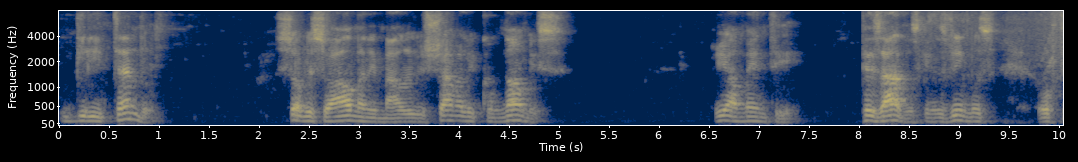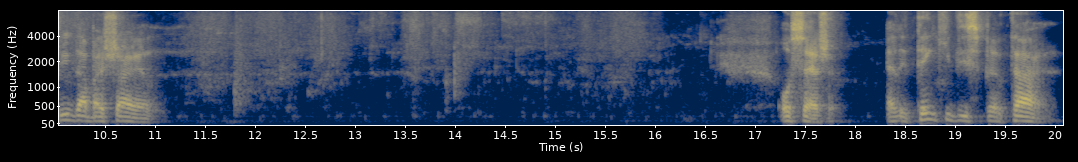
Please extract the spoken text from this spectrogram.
gritando sobre sua alma animal e chama-lhe com nomes realmente pesados que nós vimos o fim da baixar Ou seja, ele tem que despertar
